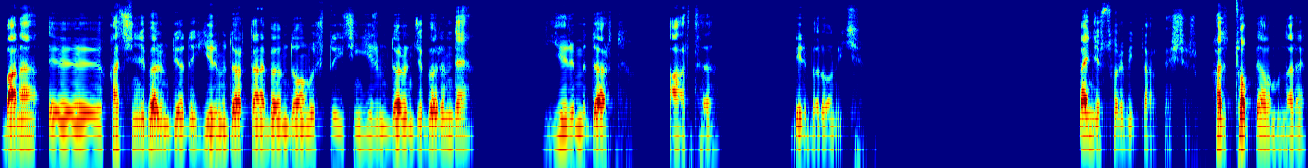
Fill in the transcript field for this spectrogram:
Bana eee, kaçıncı bölüm diyordu? 24 tane bölümde oluştuğu için 24. bölümde 24 artı 1 bölü 12. Bence soru bitti arkadaşlar. Hadi toplayalım bunları.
